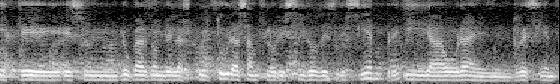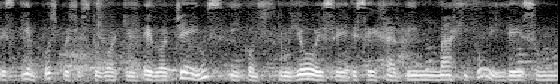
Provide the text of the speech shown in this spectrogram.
y que es un lugar donde las culturas han florecido desde siempre y ahora en recientes tiempos pues estuvo aquí Edward James y construyó ese, ese jardín mágico y que es un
